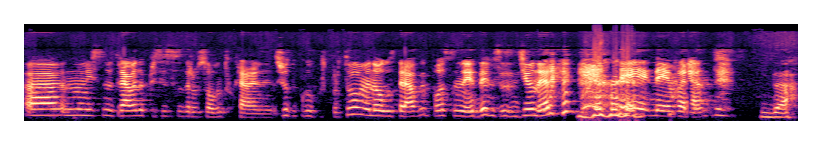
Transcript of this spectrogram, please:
а, но наистина трябва да присъства здравословното хранене. Защото пък ако спортуваме много здраво и после не едем с дюнер, не, не е вариант. Да.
